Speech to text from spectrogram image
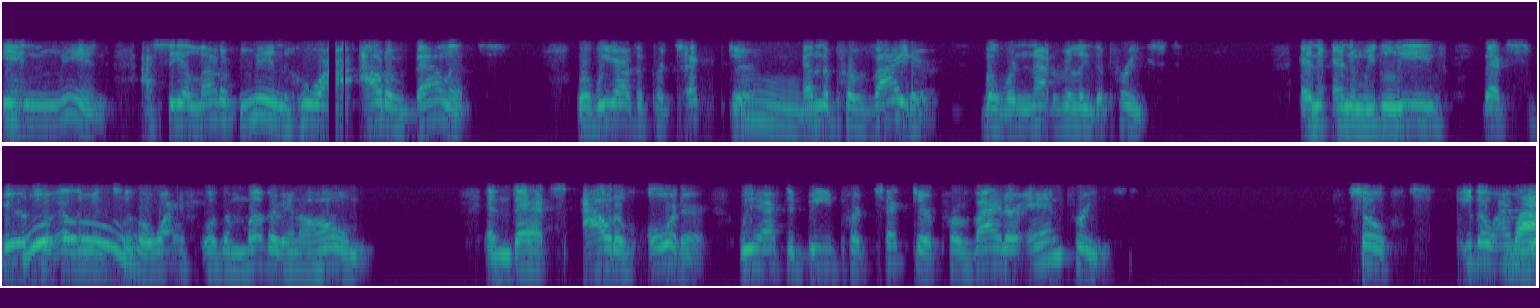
in men. I see a lot of men who are out of balance, where we are the protector Mm. and the provider, but we're not really the priest. And and we leave that spiritual element to the wife or the mother in a home. And that's out of order. We have to be protector, provider, and priest. So, you know, I Wow. may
